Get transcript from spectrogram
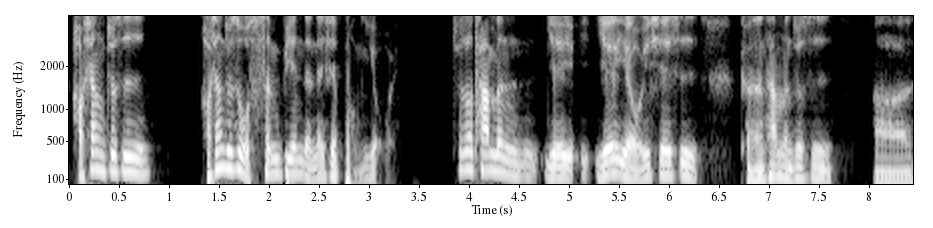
好像就是，好像就是我身边的那些朋友，哎，就说他们也也有一些是，可能他们就是呃，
